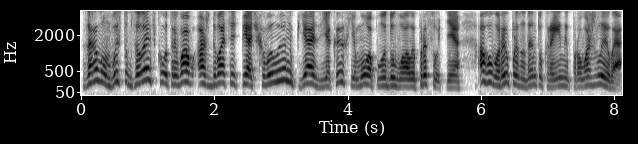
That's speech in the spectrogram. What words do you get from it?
Загалом виступ Зеленського тривав аж 25 хвилин, 5 з яких йому аплодували присутні. А говорив президент України про важливе.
